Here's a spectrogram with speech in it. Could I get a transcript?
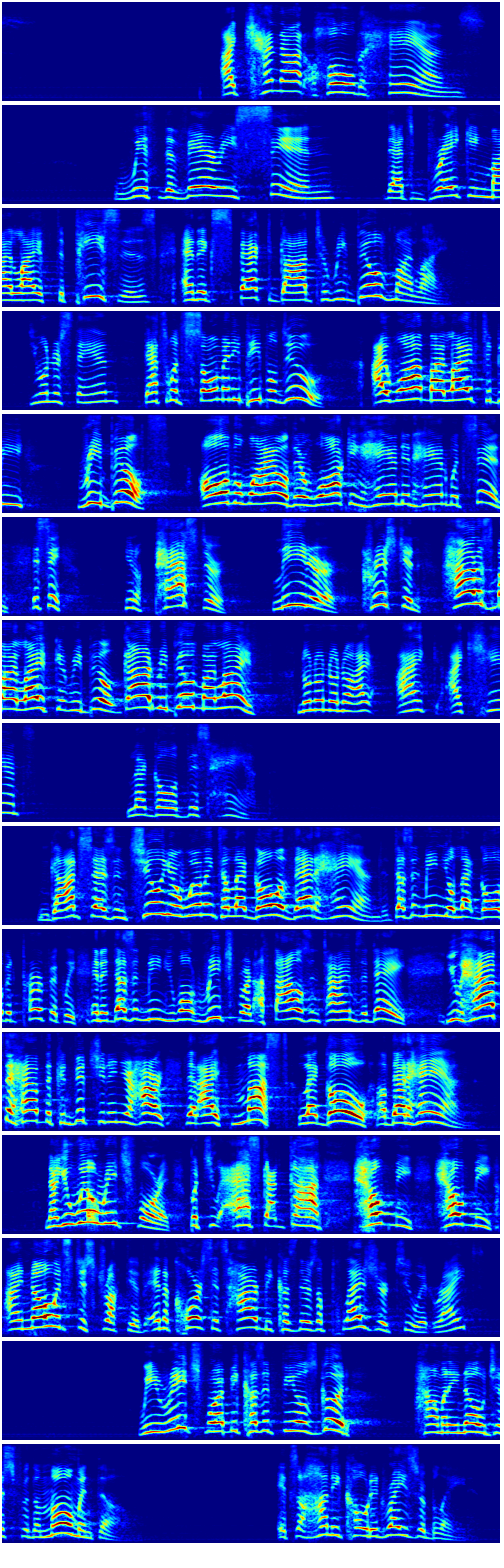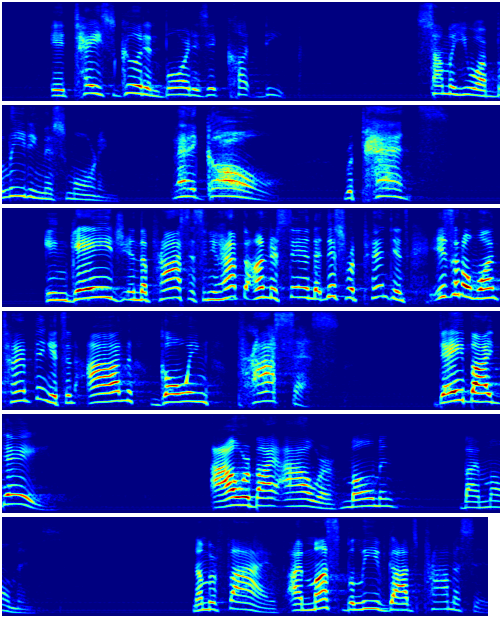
I cannot hold hands with the very sin that's breaking my life to pieces and expect God to rebuild my life. Do you understand? That's what so many people do. I want my life to be rebuilt. All the while, they're walking hand in hand with sin. They say, you know, pastor, leader, Christian, how does my life get rebuilt? God, rebuild my life. No, no, no, no. I, I, I can't let go of this hand. And God says, until you're willing to let go of that hand, it doesn't mean you'll let go of it perfectly, and it doesn't mean you won't reach for it a thousand times a day. You have to have the conviction in your heart that I must let go of that hand. Now, you will reach for it, but you ask God, God, help me, help me. I know it's destructive. And of course, it's hard because there's a pleasure to it, right? We reach for it because it feels good. How many know just for the moment, though? It's a honey coated razor blade. It tastes good, and boy, does it cut deep. Some of you are bleeding this morning. Let it go. Repent. Engage in the process. And you have to understand that this repentance isn't a one time thing, it's an ongoing process. Day by day, hour by hour, moment by moment. Number five, I must believe God's promises.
